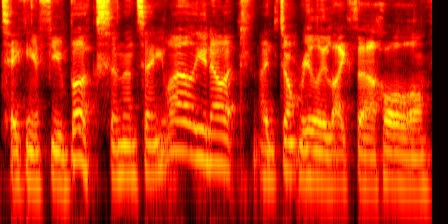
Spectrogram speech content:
taking a few books, and then saying, "Well, you know what? I don't really like the whole."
